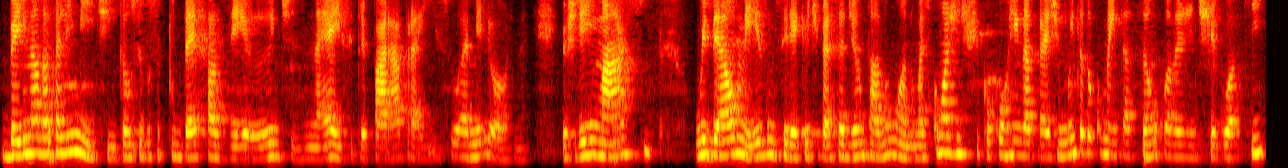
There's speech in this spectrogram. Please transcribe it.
bem na data limite. Então, se você puder fazer antes, né, e se preparar para isso, é melhor, né? Eu cheguei em março, o ideal mesmo seria que eu tivesse adiantado um ano, mas como a gente ficou correndo atrás de muita documentação quando a gente chegou aqui,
